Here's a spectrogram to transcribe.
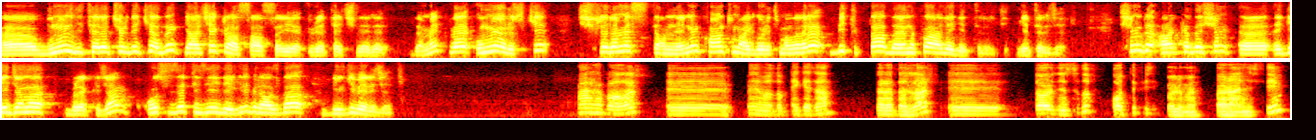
E, bunun literatürdeki adı gerçek rastsal sayı üreticileri demek ve umuyoruz ki şifreleme sistemlerinin kuantum algoritmalara bir tık daha dayanıklı hale getirecek. Şimdi arkadaşım e, Ege Can'a bırakacağım. O size fiziğiyle ilgili biraz daha bilgi verecek. Merhabalar, ee, benim adım Egecan Karadöller. Ee, 4. sınıf ODTÜ Fizik Bölümü öğrencisiyim.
